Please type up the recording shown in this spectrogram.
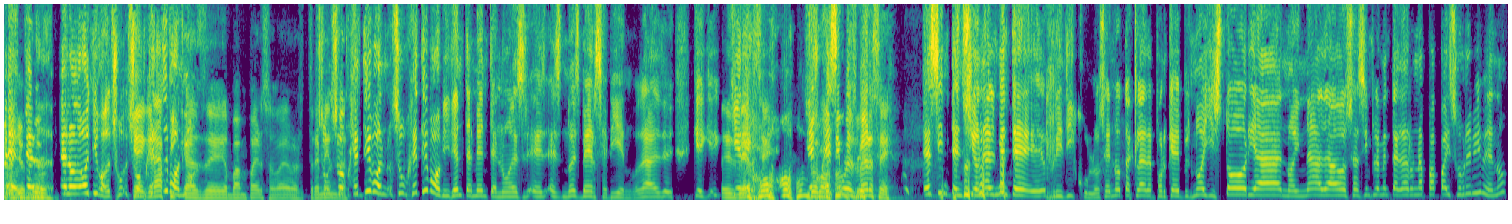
Eh, pero, pero, digo, su, su Qué objetivo, ¿no? gráficas de Vampire Survivors, Su, tremendas. su objetivo, su objetivo evidentemente no es, es- es- no es verse bien. o sea, que- que Es quiere- verse. No, Su objetivo es verse. es intencionalmente eh, ridículo, se nota claro, porque pues, no hay historia, no hay nada, o sea, simplemente agarra una papa y sobrevive, ¿no?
